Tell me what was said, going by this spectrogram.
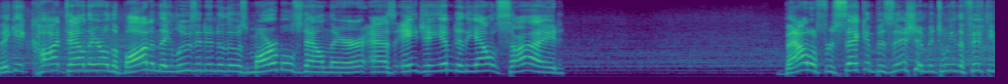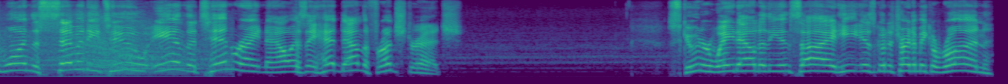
They get caught down there on the bottom. They lose it into those marbles down there as AJM to the outside. Battle for second position between the 51, the 72, and the 10 right now as they head down the front stretch. Scooter way down to the inside. He is going to try to make a run.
